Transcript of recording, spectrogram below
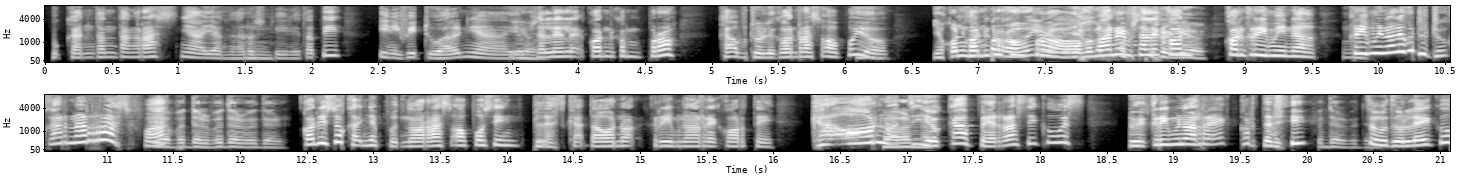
bukan tentang rasnya yang harus Hmm. di ini, tapi individualnya. Ya Iya. misalnya kon kempro gak peduli kon ras apa yo. ya kon Kon iku kempro, kempro. iya, iya, kon Pemane misalnya kon iya. kon kriminal. Hmm. Kriminal itu duduk karena ras, iya Pak. betul betul betul Kon iso gak nyebut no ras apa sing belas gak tau ono kriminal rekorte. Gak ono. yo kabeh ras iku wis duwe kriminal rekor. Jadi betul betul sebetulnya iku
